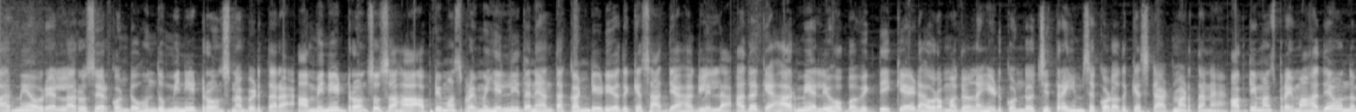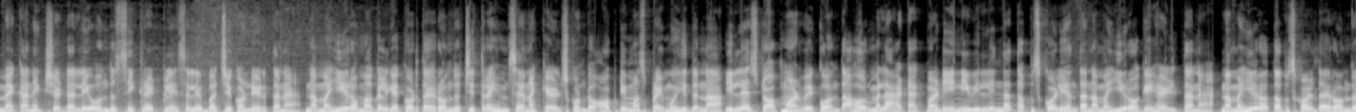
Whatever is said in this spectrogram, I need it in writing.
ಆರ್ಮಿ ಅವರು ಎಲ್ಲರೂ ಸೇರ್ಕೊಂಡು ಒಂದು ಮಿನಿ ಡ್ರೋನ್ಸ್ನ ಬಿಡ್ತಾರೆ. ಆ ಮಿನಿ ಡ್ರೋನ್ಸ್ ಸಹ ಆಪ್ಟಿಮಸ್ ಪ್ರೈಮ್ ಎಲ್ಲಿದ್ದಾನೆ ಅಂತ ಕಂಡುಹಿಡಿಯೋದಕ್ಕೆ ಸಾಧ್ಯ ಆಗ್ಲಿಲ್ಲ. ಅದಕ್ಕೆ ಆರ್ಮಿಯಲ್ಲಿ ಒಬ್ಬ ವ್ಯಕ್ತಿ ಕೇಡ್ ಅವರ ಮಗಳನ್ನ ಹಿಡ್ಕೊಂಡು ಚಿತ್ರಹಿಂಸೆ ಕೊಡೋದಕ್ಕೆ ಸ್ಟಾರ್ಟ್ ಮಾಡ್ತಾನೆ. ಆಪ್ಟಿಮಸ್ ಪ್ರೈಮ್ ಅದೇ ಒಂದು ಮೆಕ್ಯಾನಿಕ್ ಶೆಡ್ ಅಲ್ಲಿ ಒಂದು ಸೀಕ್ರೆಟ್ ಪ್ಲೇಸ್ ಅಲ್ಲಿ ಬಚ್ಚಿಕೊಂಡಿರ್ತಾನೆ. ನಮ್ಮ ಹೀರೋ ಮಗಳಿಗೆ ಕೊಡ್ತಾ ಇರೋ ಒಂದು ಚಿತ್ರಹಿಂಸೆನ ಕೇಳಿಸ್ಕೊಂಡು ಆಪ್ಟಿಮಸ್ ಪ್ರೈಮು ಇದನ್ನ ಇಲ್ಲೇ ಸ್ಟಾಪ್ ಮಾಡ್ಬೇಕು ಅಂತ ಅವ್ರ ಮೇಲೆ ಅಟ್ಯಾಕ್ ಮಾಡಿ ನೀವು ಇಲ್ಲಿಂದ ತಪ್ಪಿಸ್ಕೊಳ್ಳಿ ಅಂತ ನಮ್ಮ ಹೀರೋಗೆ ಹೇಳ್ತಾನೆ. ನಮ್ಮ ಹೀರೋ ತಪ್ಪಿಸ್ಕೊಳ್ತಾ ಇರೋ ಒಂದು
